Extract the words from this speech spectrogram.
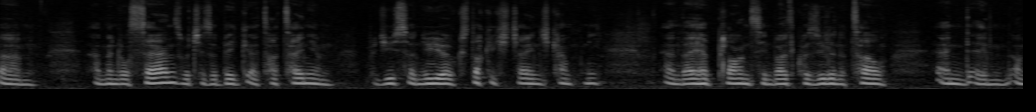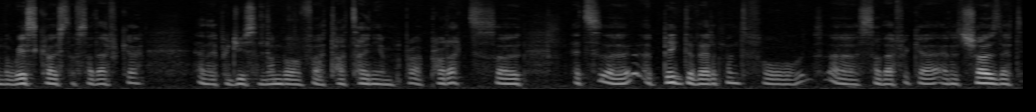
um, uh, Mineral Sands, which is a big uh, titanium producer, New York Stock Exchange company, and they have plants in both KwaZulu-Natal and in, on the west coast of South Africa, and they produce a number of uh, titanium pr products. So it's a, a big development for uh, South Africa, and it shows that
